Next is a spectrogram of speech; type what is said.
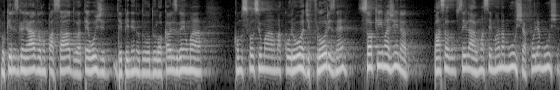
Porque eles ganhavam no passado, até hoje, dependendo do, do local, eles ganham uma, como se fosse uma, uma coroa de flores, né? Só que imagina, passa, sei lá, uma semana murcha, a folha murcha.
